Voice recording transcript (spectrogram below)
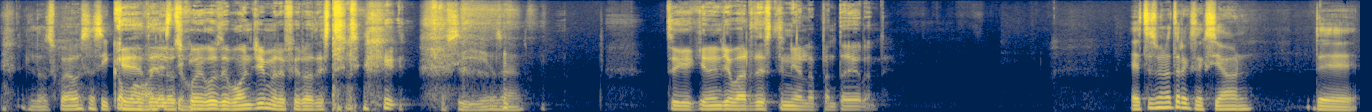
Los juegos así Que como de los juegos de Bungie me refiero a Destiny. Pues sí, o sea, sí, que quieren llevar Destiny a la pantalla grande. esta es una transacción de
